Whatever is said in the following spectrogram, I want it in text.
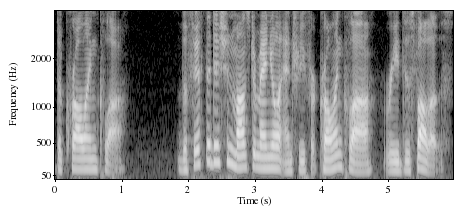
The Crawling Claw. The 5th edition Monster Manual entry for Crawling Claw reads as follows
